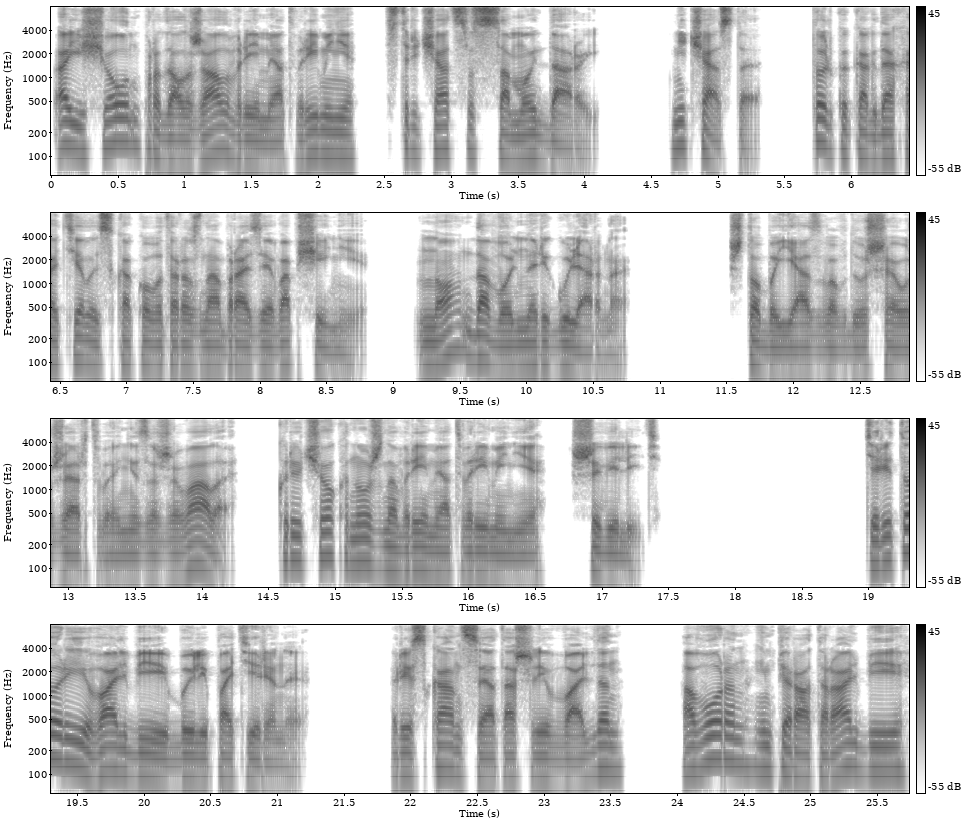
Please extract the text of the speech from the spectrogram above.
А еще он продолжал время от времени встречаться с самой Дарой. Нечасто, только когда хотелось какого-то разнообразия в общении, но довольно регулярно. Чтобы язва в душе у жертвы не заживала, крючок нужно время от времени шевелить. Территории в Альбии были потеряны. Рисканцы отошли в Вальден, а Ворон, император Альбии,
